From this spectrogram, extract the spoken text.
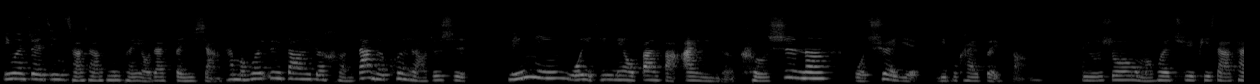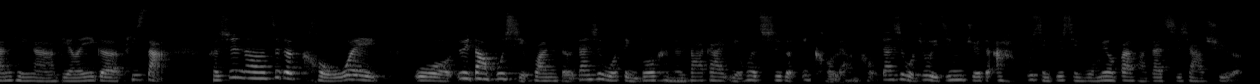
因为最近常常听朋友在分享，他们会遇到一个很大的困扰，就是明明我已经没有办法爱你了，可是呢，我却也离不开对方。比如说，我们会去披萨餐厅啊，点了一个披萨，可是呢，这个口味我遇到不喜欢的，但是我顶多可能大概也会吃个一口两口，但是我就已经觉得啊，不行不行，我没有办法再吃下去了。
